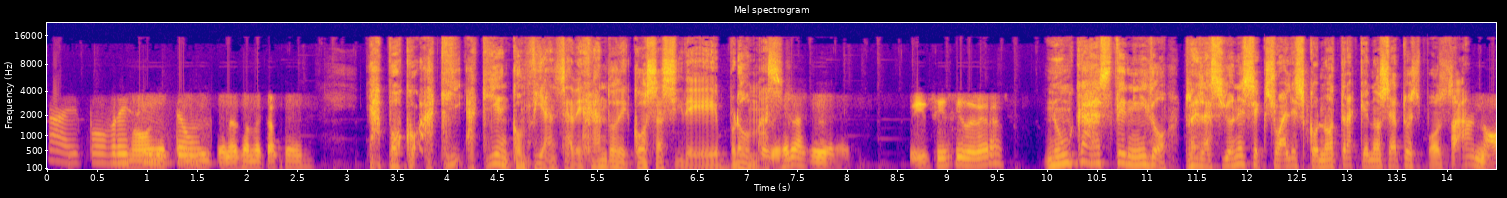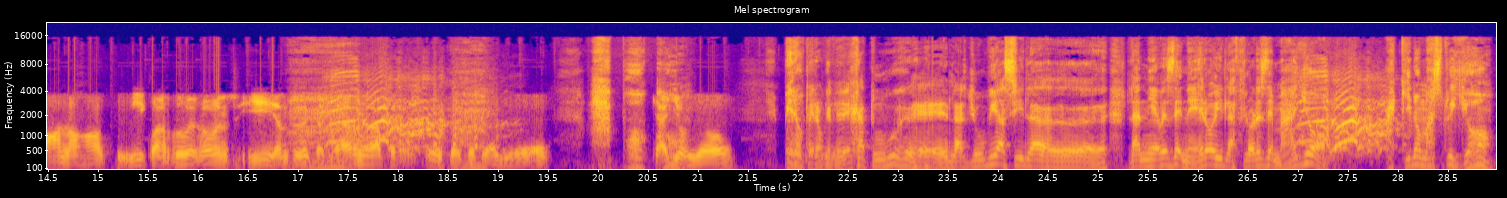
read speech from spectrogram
Ay, No, yo pobrecito. tuve y con esa me casé. ¿A poco? Aquí, aquí en confianza, dejando de cosas y de bromas. ¿De veras, de veras? Sí, sí, sí, de veras. ¿Nunca has tenido relaciones sexuales con otra que no sea tu esposa? Ah, no, no, sí, cuando estuve joven, sí, antes de casarme, pero eso eso fue ayer. ¿A poco? Ya llovió. Pero, pero que te deja tú eh, las lluvias y la- las nieves de enero y las flores de mayo. Aquí nomás tú y yo.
